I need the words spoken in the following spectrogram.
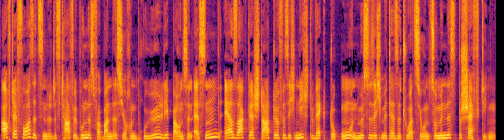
Auch der Vorsitzende des Tafelbundesverbandes, Jochen Brühl, lebt bei uns in Essen. Er sagt, der Staat dürfe sich nicht wegducken und müsse sich mit der Situation zumindest beschäftigen.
